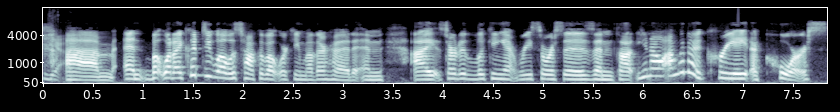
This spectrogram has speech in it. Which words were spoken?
Yeah. Um, and but what I could do well was talk about working motherhood. And I started looking at resources and thought, you know, I'm going to create a course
